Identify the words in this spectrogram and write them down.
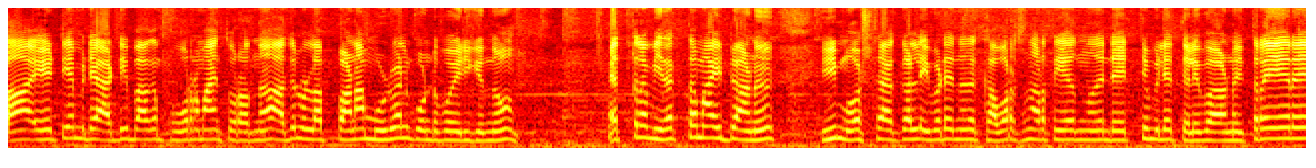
ആ എ ടി എമ്മിന്റെ അടിഭാഗം പൂർണമായും തുറന്ന് അതിലുള്ള പണം മുഴുവൻ കൊണ്ടുപോയിരിക്കുന്നു. എത്ര വിദഗ്ധമായിട്ടാണ് ഈ മോഷ്ടാക്കൾ ഇവിടെ നിന്ന് കവർച്ച നടത്തിയെന്നതിന്റെ ഏറ്റവും വലിയ തെളിവാണ്. ഇത്രയേറെ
